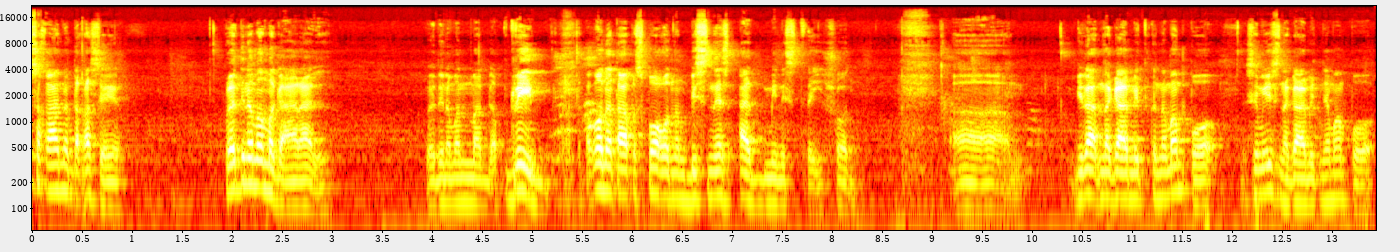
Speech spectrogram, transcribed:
sa Canada kasi, pwede naman mag-aaral. Pwede naman mag-upgrade. Ako natapos po ako ng business administration. Gina- nagamit ko naman po, si Miss nagamit niya naman po.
